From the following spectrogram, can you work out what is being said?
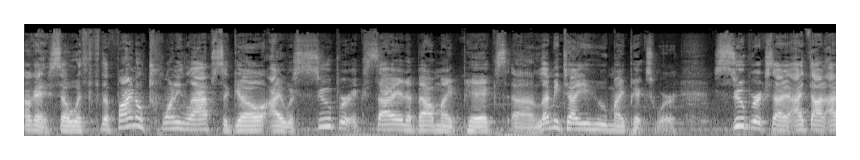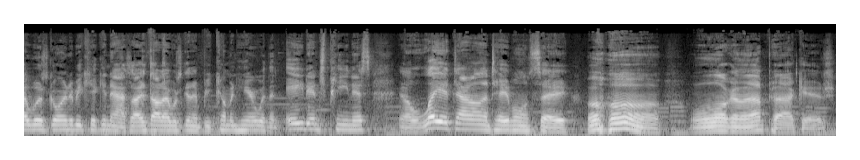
Okay, so with the final 20 laps to go, I was super excited about my picks. Uh, let me tell you who my picks were. Super excited. I thought I was going to be kicking ass. I thought I was going to be coming here with an 8 inch penis and i lay it down on the table and say, uh huh, look at that package.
